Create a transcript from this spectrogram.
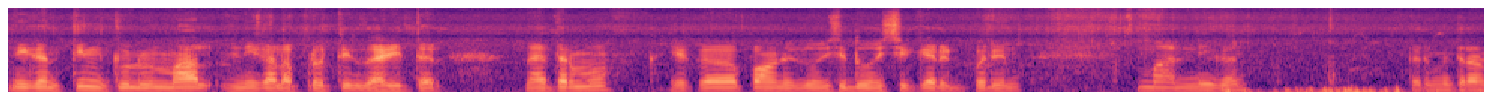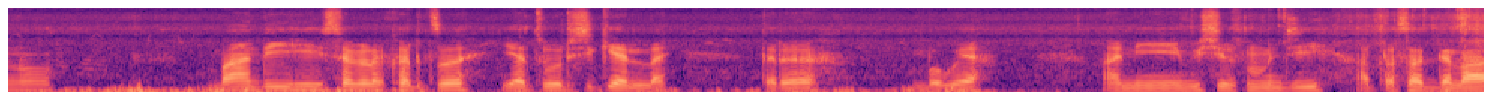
निघन. तीन किलो माल निघाला प्रत्येक जाळी तर. नाहीतर मग एक पावणे दोनशे दोनशे कॅरेटपर्यंत माल निघन. तर मित्रांनो बांधी हे सगळं खर्च याच वर्षी केलेला आहे. तर बघूया. आणि विशेष म्हणजे आता सध्याला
